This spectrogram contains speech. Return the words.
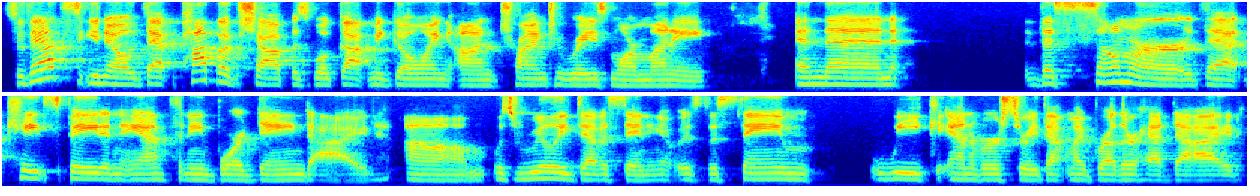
So that's, you know, that pop up shop is what got me going on trying to raise more money. And then the summer that Kate Spade and Anthony Bourdain died um, was really devastating. It was the same week anniversary that my brother had died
